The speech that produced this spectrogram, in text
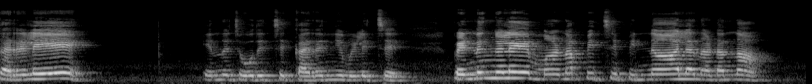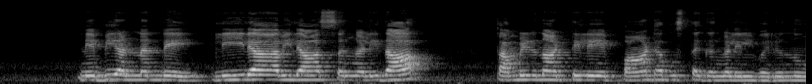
കരളേ? എന്ന് ചോദിച്ച് കരഞ്ഞു വിളിച്ച് പെണ്ണുങ്ങളെ മണപ്പിച്ച് പിന്നാലെ നടന്ന നബി അണ്ണന്റെ ലീലാവിലാസങ്ങൾ ഇതാ തമിഴ്നാട്ടിലെ പാഠപുസ്തകങ്ങളിൽ വരുന്നു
